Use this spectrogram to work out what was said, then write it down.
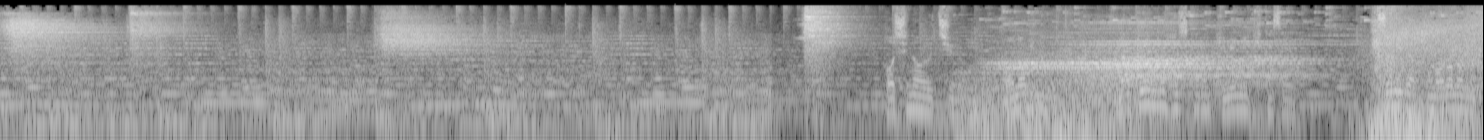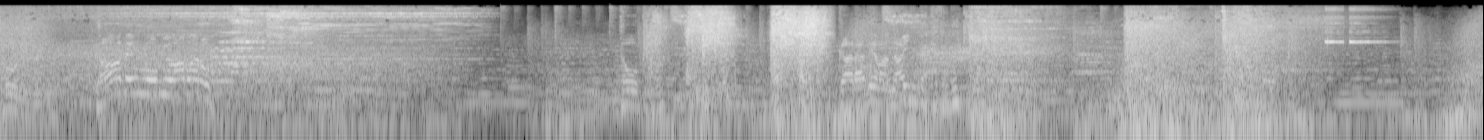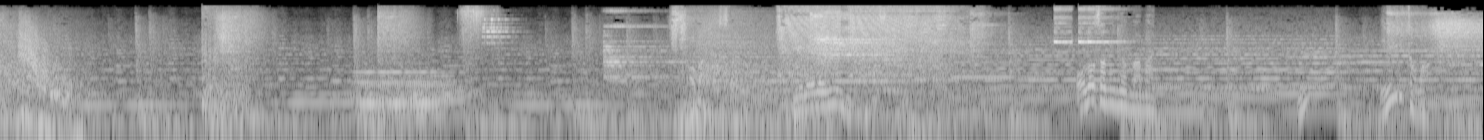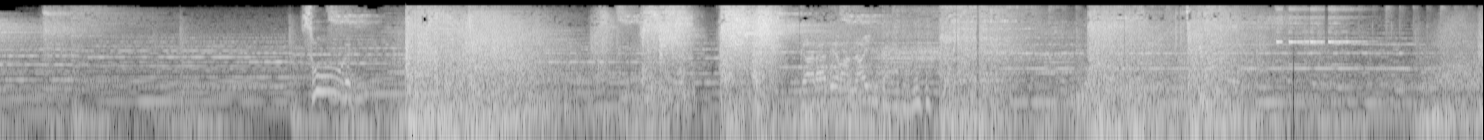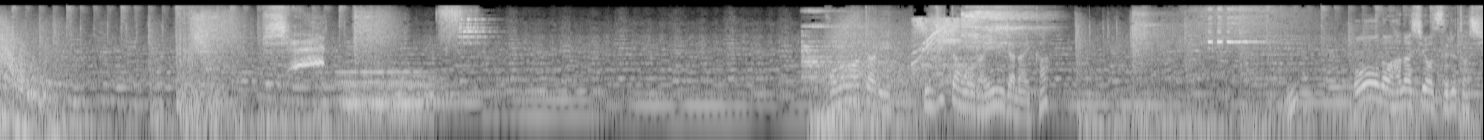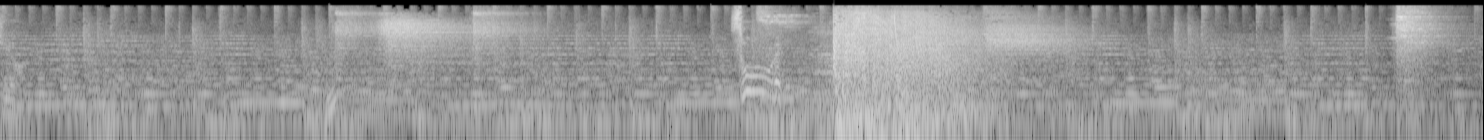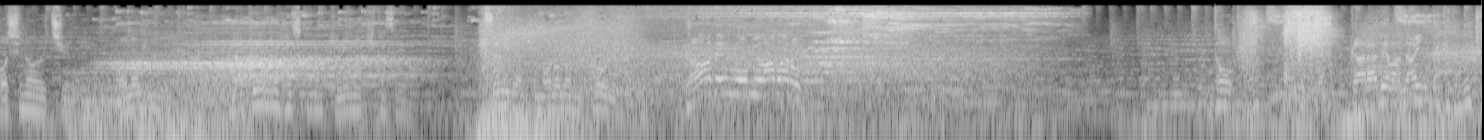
星の宇宙に物見の歌楽園の端から君に聞かせよう。罪なき者の見通るガーデン・オブ・アバロン。どうか柄ではないんだけどね。話をするとしよう。それ星の宇宙に物見の歌楽園の端から君に聞かせよう。罪なき者の見通りガーデン・オブ・アバロン。どうかではないんだけどね。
